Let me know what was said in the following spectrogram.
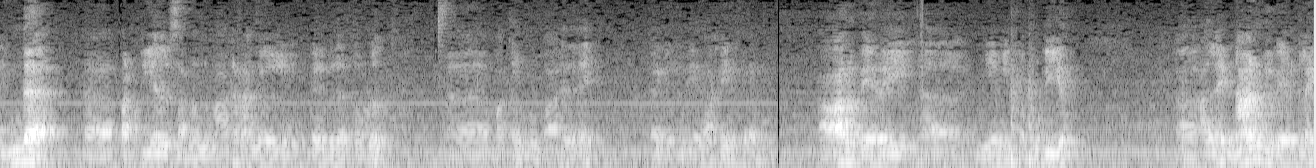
இந்த பட்டியல் சம்பந்தமாக நாங்கள் பெருமிதத்தோடு மக்கள் முன்பாக இதனை வைக்கக்கூடியதாக இருக்கிறது. ஆறு பேரை நியமிக்க முடியும். அதில் நான்கு பேர்களை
